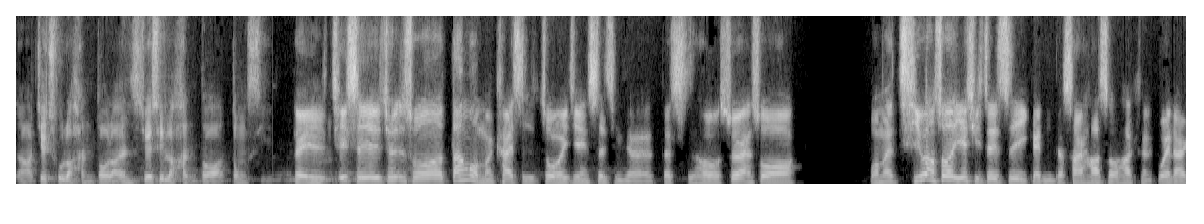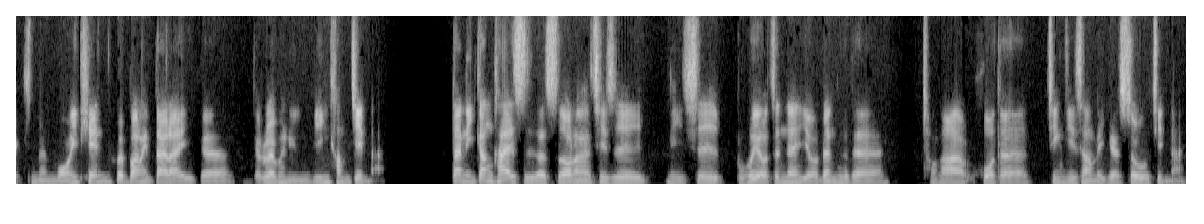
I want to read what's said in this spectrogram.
啊接触了很多人，学习了很多东西。对，其实就是说，当我们开始做一件事情的的时候，虽然说。我们期望说，也许这是一个你的 side hustle，它可能未来可能某一天会帮你带来一个你的 revenue income 进来。但你刚开始的时候呢，其实你是不会有真正有任何的从它获得经济上的一个收入进来。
